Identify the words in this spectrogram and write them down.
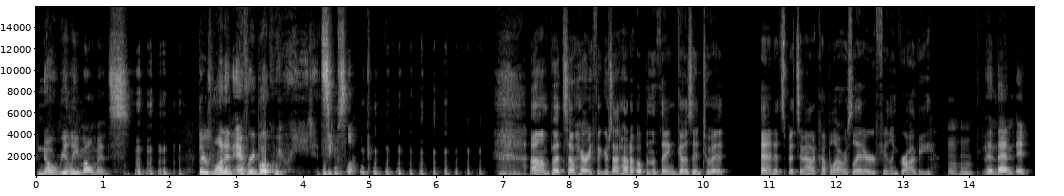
no really moments. There's one in every book we read. It seems like. Um, but so Harry figures out how to open the thing, goes into it, and it spits him out a couple hours later, feeling groggy. hmm And then it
